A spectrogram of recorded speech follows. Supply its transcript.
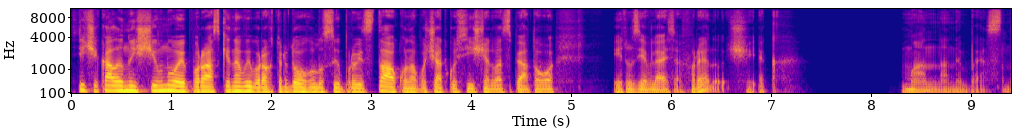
Всі чекали нищівної поразки на виборах. Трюдо оголосив про відставку на початку січня 25-го. І тут з'являється Фредович як манна небесна.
